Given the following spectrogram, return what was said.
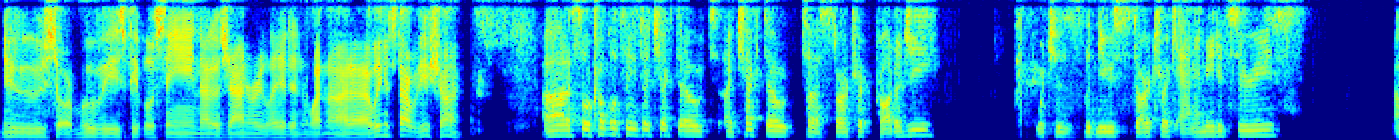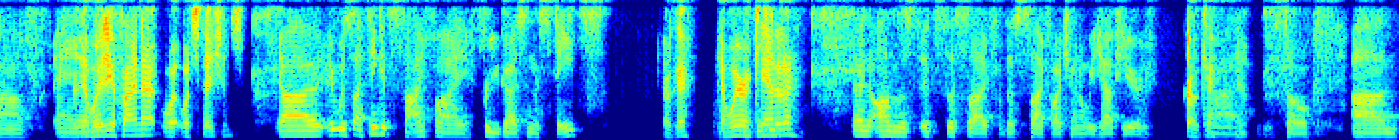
news or movies people have seen that are genre related and whatnot. Uh, we can start with you, Sean. Uh, so a couple of things I checked out. I checked out uh, Star Trek Prodigy, which is the new Star Trek animated series. Uh, and And where do you find that? What what stations? Uh, it was I think it's sci-fi for you guys in the states, Okay. And where I in Canada? and on this it's the sci the sci-fi channel we have here. Okay. Uh, so, um,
